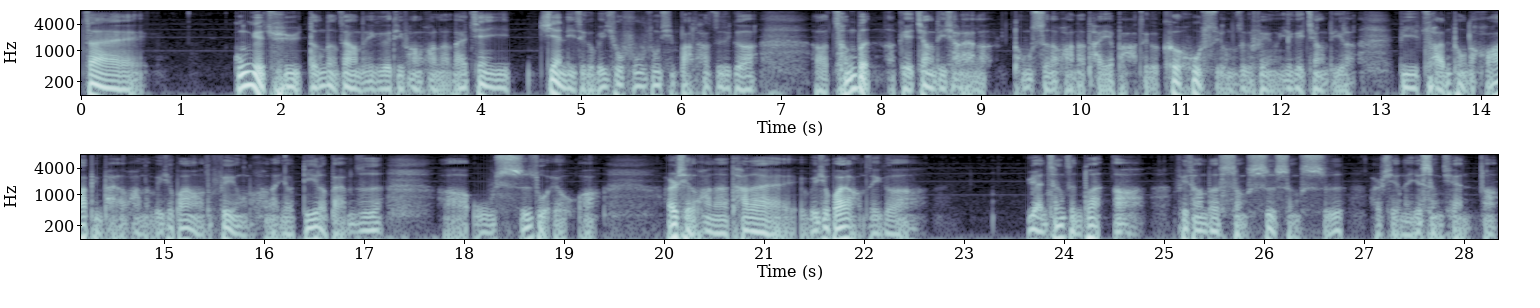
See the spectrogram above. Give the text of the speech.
在工业区等等这样的一个地方的话呢，来建议。建立这个维修服务中心，把它这个呃成本给降低下来了。同时的话呢，它也把这个客户使用的这个费用也给降低了，比传统的豪华品牌的话呢，维修保养的费用的话呢，要低了百分之啊五十左右啊。而且的话呢，它在维修保养这个远程诊断啊，非常的省事省时，而且呢也省钱啊。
